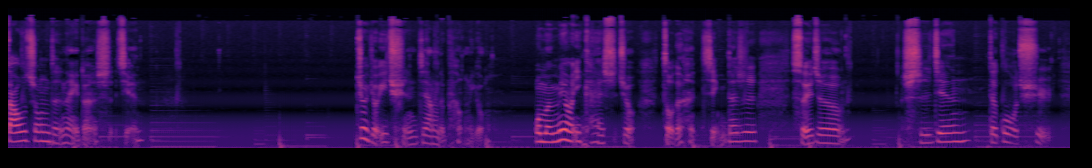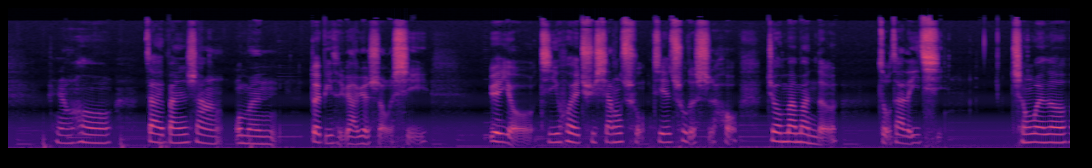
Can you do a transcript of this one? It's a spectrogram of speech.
高中的那一段时间。就有一群这样的朋友，我们没有一开始就走得很近，但是随着时间的过去，然后在班上，我们对彼此越来越熟悉，越有机会去相处、接触的时候，就慢慢的走在了一起，成为了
